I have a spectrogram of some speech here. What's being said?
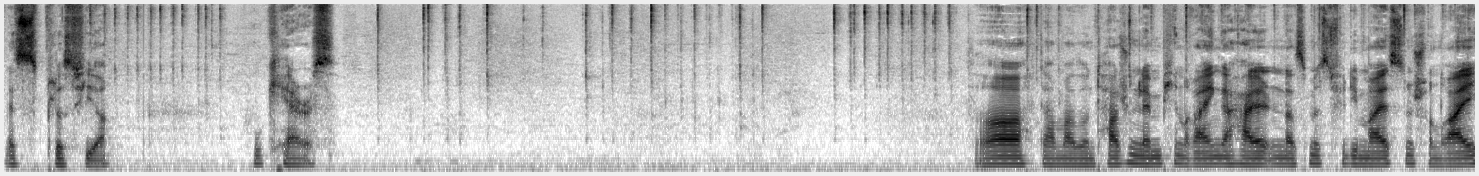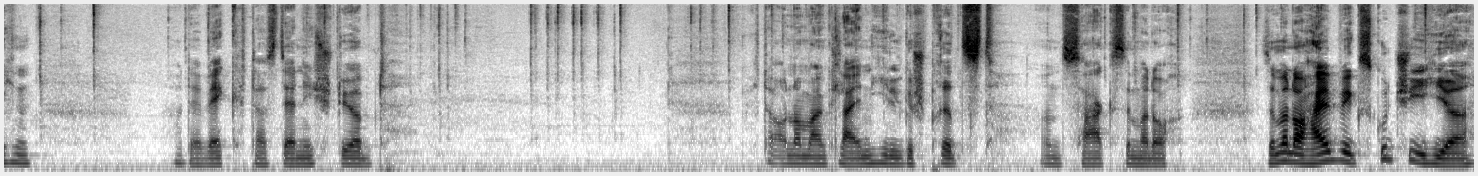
es ist plus 4. Who cares? So, da mal so ein Taschenlämpchen reingehalten. Das müsste für die meisten schon reichen. Der weg, dass der nicht stirbt. Da auch nochmal einen kleinen Heal gespritzt. Und zack, sind wir doch. Sind wir doch halbwegs Gucci hier.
